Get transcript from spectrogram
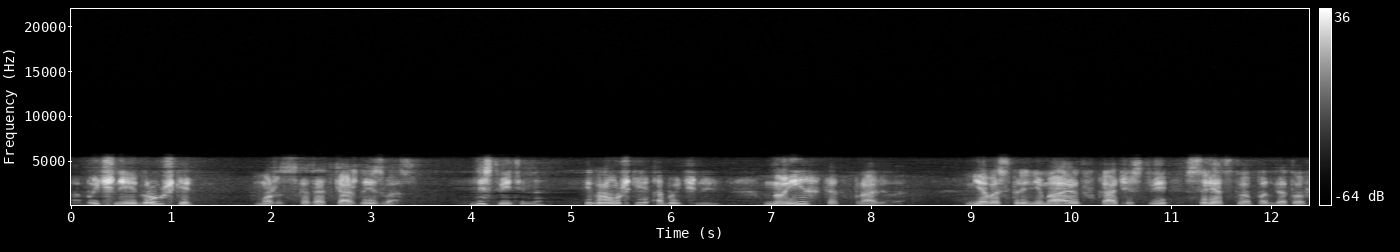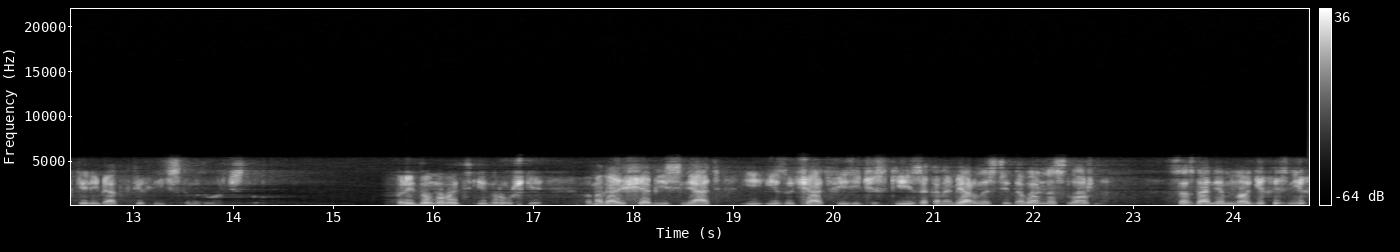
обычные игрушки, может сказать каждый из вас. Действительно, игрушки обычные, но их, как правило, не воспринимают в качестве средства подготовки ребят к техническому творчеству. Придумывать игрушки, помогающие объяснять и изучать физические закономерности, довольно сложно. Создание многих из них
